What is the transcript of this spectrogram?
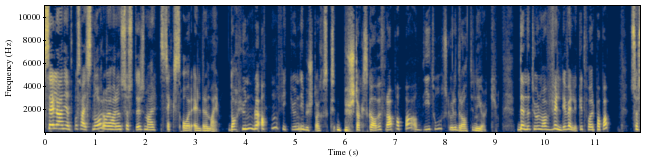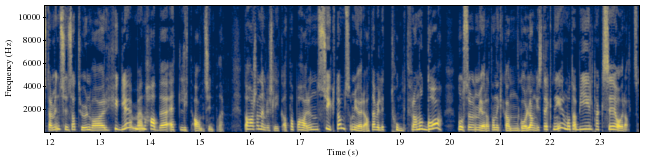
Selv er jeg en jente på 16 år, og jeg har en søster som er 6 år eldre enn meg. Da hun ble 18, fikk hun i bursdags bursdagsgave fra pappa at de to skulle dra til New York. Denne turen var veldig vellykket for pappa. Søsteren min syntes at turen var hyggelig, men hadde et litt annet syn på det. Det har seg nemlig slik at pappa har en sykdom som gjør at det er veldig tungt for han å gå, noe som gjør at han ikke kan gå lange strekninger og må ta bil, taxi overalt.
